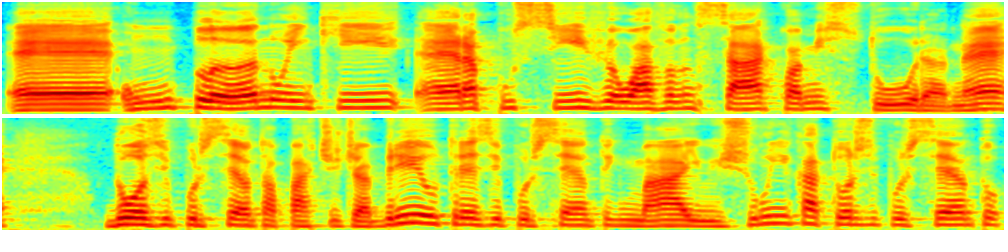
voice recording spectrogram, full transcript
é, um plano em que era possível avançar com a mistura, né? 12% a partir de abril, 13% em maio e junho e 14%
